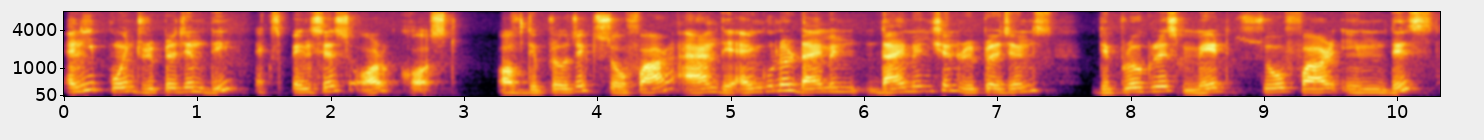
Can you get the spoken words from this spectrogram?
any point represent the expenses or cost of the project so far and the angular dimen dimension represents the progress made so far in this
